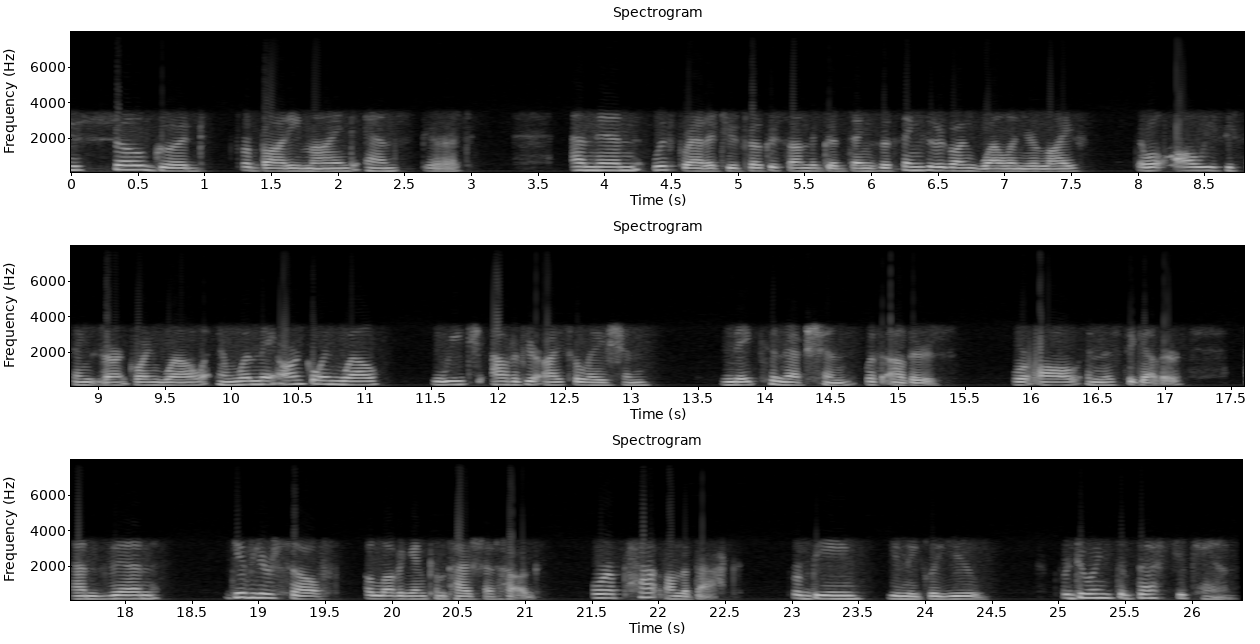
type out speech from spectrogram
It is so good for body, mind, and spirit. And then with gratitude, focus on the good things, the things that are going well in your life. There will always be things that aren't going well. And when they aren't going well, reach out of your isolation, make connection with others. We're all in this together. And then give yourself a loving and compassionate hug or a pat on the back for being uniquely you, for doing the best you can,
